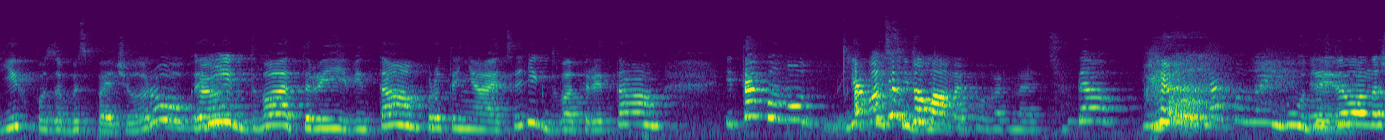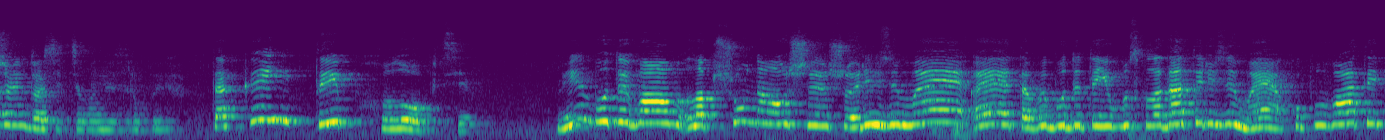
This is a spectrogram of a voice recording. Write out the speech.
їх позабезпечили. Ро- Да. Рік, два, три, він там протиняється, рік, два, три там. І так воно А якось і потім до буде. мами повернеться. Да. Так воно і Я буде. здивована, що він досі цього не зробив. Такий тип хлопців. Він буде вам лапшу на уші, що резюме, ета, ви будете йому складати резюме, купувати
